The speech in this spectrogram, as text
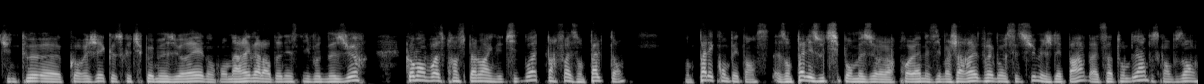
tu ne peux euh, corriger que ce que tu peux mesurer. Donc, on arrive à leur donner ce niveau de mesure. Comme on voit principalement avec des petites boîtes, parfois, elles n'ont pas le temps, elles n'ont pas les compétences, elles n'ont pas les outils pour mesurer leurs problèmes. Elles disent, moi, j'arrête de bosser dessus, mais je ne l'ai pas. Bah, ça tombe bien parce qu'en faisant,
